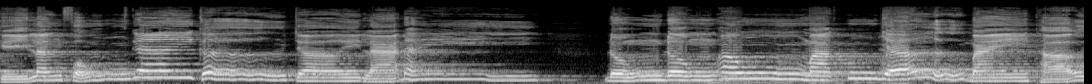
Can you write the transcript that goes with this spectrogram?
Kỳ lân phụng gái cơ trời là đây. Đùng đùng ông mặt dở bày, Thợ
